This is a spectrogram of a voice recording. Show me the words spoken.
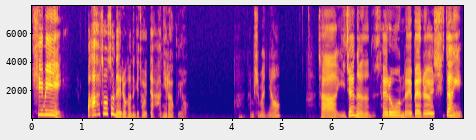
힘이 빠져서 내려가는 게 절대 아니라고요. 잠시만요. 자, 이제는 새로운 레벨을 시장이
